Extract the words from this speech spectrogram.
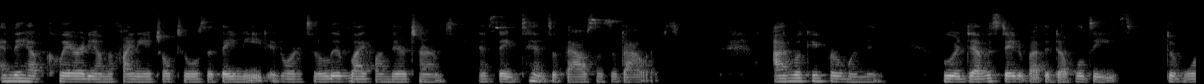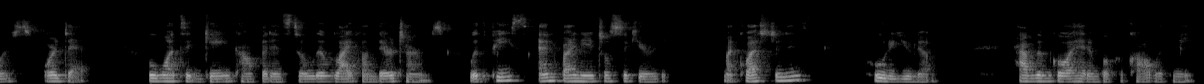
And they have clarity on the financial tools that they need in order to live life on their terms and save tens of thousands of dollars. I'm looking for women who are devastated by the double D's, divorce, or death, who want to gain confidence to live life on their terms with peace and financial security. My question is who do you know? Have them go ahead and book a call with me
